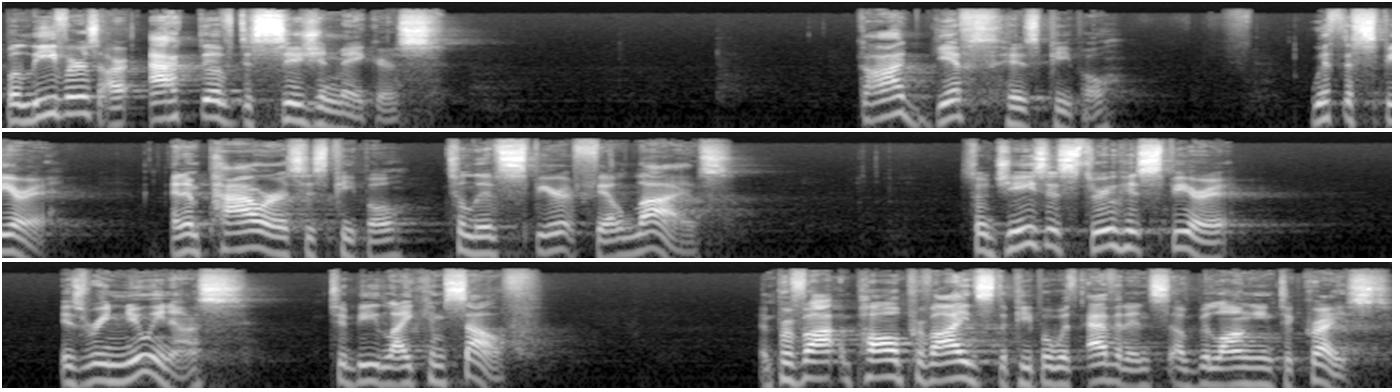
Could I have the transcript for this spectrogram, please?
believers are active decision makers. God gifts his people with the Spirit and empowers his people to live spirit filled lives. So, Jesus, through his Spirit, is renewing us to be like himself. And provi- Paul provides the people with evidence of belonging to Christ.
